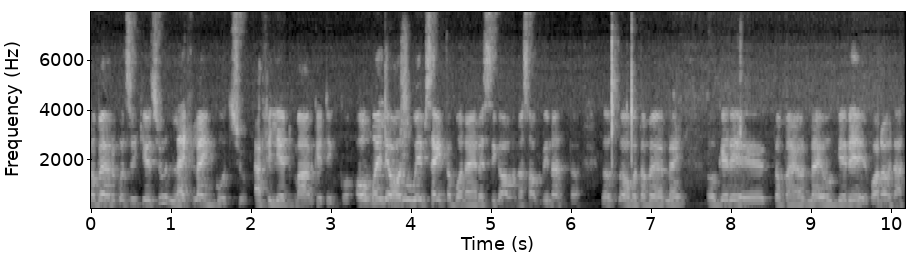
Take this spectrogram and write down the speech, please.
तपाईँहरूको चाहिँ के छु लाइफ लाइन कोच छु एफिलिएट मार्केटिङको अब मैले अरू वेबसाइट त बनाएर सिकाउन सक्दिनँ नि त। जस्तो अब तपाईँहरूलाई ओ के अरे तपाईँहरूलाई ओ के अरे भनौँ न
